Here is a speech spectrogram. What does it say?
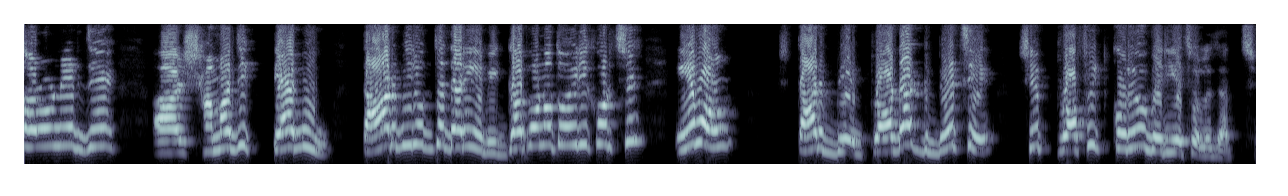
ধরনের যে সামাজিক ট্যাবু তার বিরুদ্ধে দাঁড়িয়ে বিজ্ঞাপনও তৈরি করছে এবং তার প্রোডাক্ট বেচে সে প্রফিট করেও বেরিয়ে চলে যাচ্ছে।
